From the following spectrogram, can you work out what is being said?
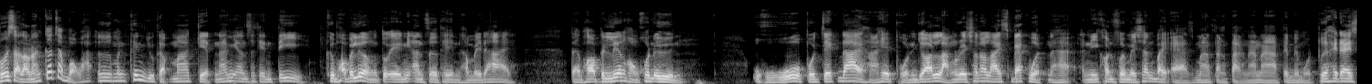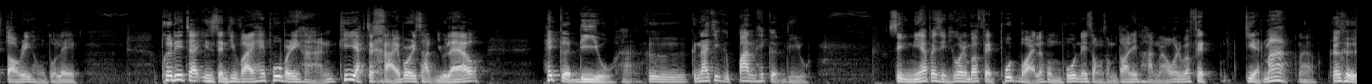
บริษัทเหล่านั้นก็จะบอกว่าเออมันขึ้นอยู่กับ market นะมี uncertainty คือพอเป็นเรื่องของตัวเองนี่ uncertain ทำไม่ได้ แต่พอเป็นเรื่องของคนอื่นโอ้โห project ได้หาเหตุผลย้อนหลัง rationalize backward นะฮะ อันนี้ confirmation bias มาต่างๆ นานาเต็มไปหมดเพื่อให้ได้ story ของตัวเลข เพื่อที่จะ incentivize ให้ผู้บริหารที่อยากจะขายบริษัทอยู่แล้ว ให้เกิดดีลฮะคือหน้าที่คือปั้นให้เกิดดีลสิ่งนี้เป็นสิ่งที่วอร์เรนบัฟเฟตพูดบ่อยแล้วผมพูดในสองสตอนที่ผ่านมาวอร์เรนบัฟเฟตเกลียดมากนะครับก็คือ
